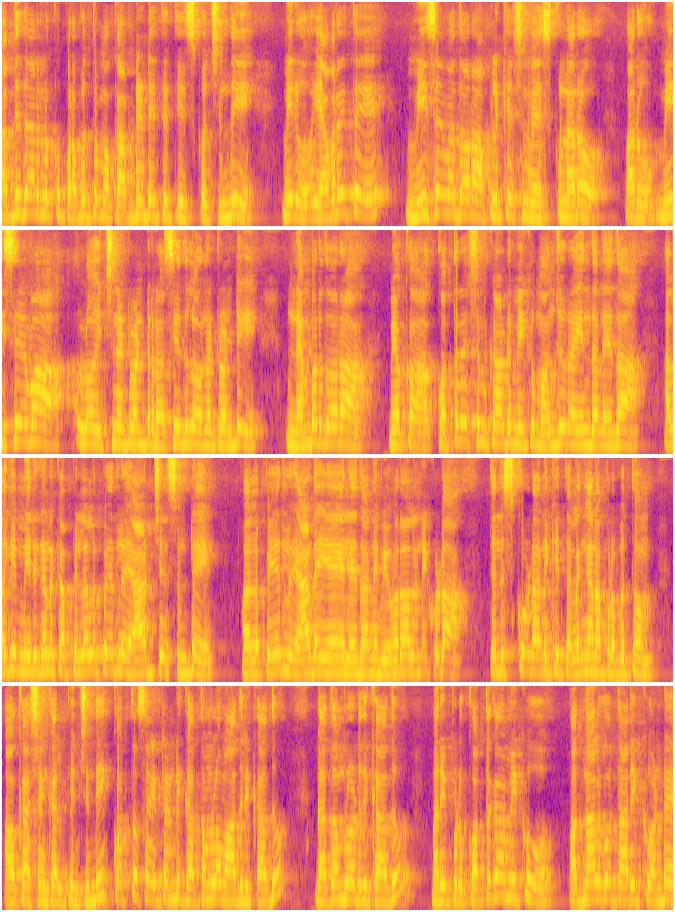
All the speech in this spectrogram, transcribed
లబ్ధిదారులకు ప్రభుత్వం ఒక అప్డేట్ అయితే తీసుకొచ్చింది. మీరు ఎవరైతే మీ సేవ ద్వారా అప్లికేషన్ వేసుకున్నారో వారు మీ సేవలో ఇచ్చినటువంటి రసీదులో ఉన్నటువంటి నెంబర్ ద్వారా మీ యొక్క కొత్త రేషన్ కార్డు మీకు మంజూరు అయిందా లేదా? అలాగే మీరు కనుక పిల్లల పేర్లు యాడ్ చేస్తుంటే వాళ్ళ పేర్లు యాడ్ అయ్యాయా లేదా అనే వివరాలని కూడా తెలుసుకోవడానికి తెలంగాణ ప్రభుత్వం అవకాశం కల్పించింది. కొత్త సైట్ అండి గతంలో మాదిరి కాదు గతంలోది కాదు. మరి ఇప్పుడు కొత్తగా మీకు పద్నాలుగో తారీఖు అంటే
